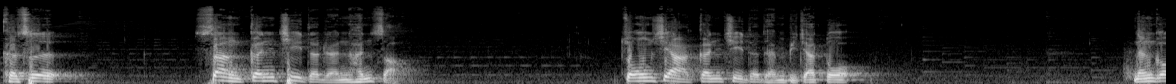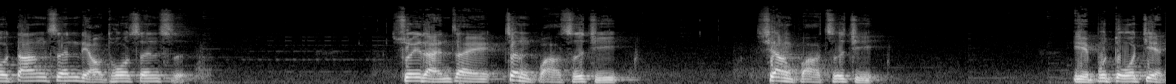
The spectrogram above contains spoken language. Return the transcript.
可是上根器的人很少，中下根器的人比较多。能够当生了脱生死，虽然在正法时期、相法时期也不多见，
